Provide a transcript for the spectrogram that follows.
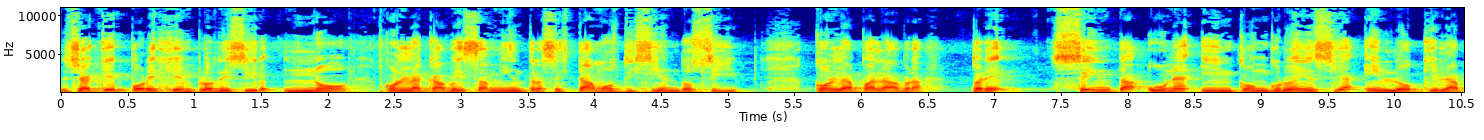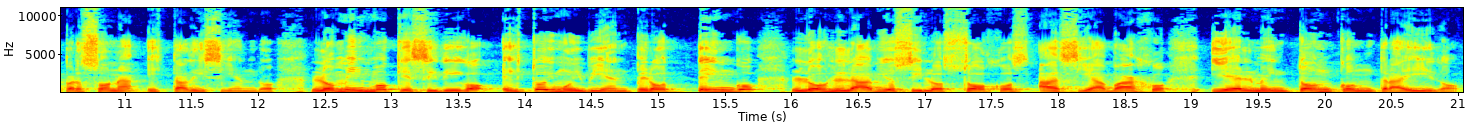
ya que, por ejemplo, decir no con la cabeza mientras estamos diciendo sí, con la palabra, pre senta una incongruencia en lo que la persona está diciendo. Lo mismo que si digo estoy muy bien, pero tengo los labios y los ojos hacia abajo y el mentón contraído.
